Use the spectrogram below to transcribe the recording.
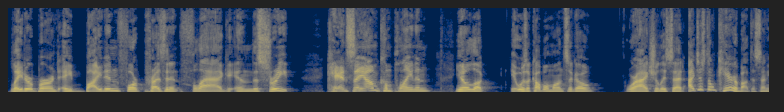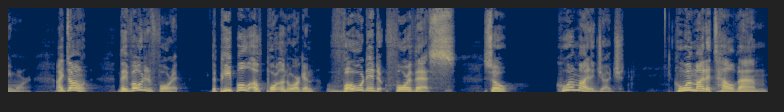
later burned a Biden for president flag in the street. Can't say I'm complaining. You know, look, it was a couple months ago where I actually said, I just don't care about this anymore. I don't. They voted for it. The people of Portland, Oregon voted for this. So who am I to judge? Who am I to tell them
